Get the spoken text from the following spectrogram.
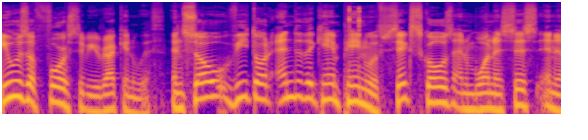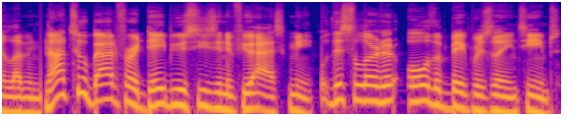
He was a force to be reckoned with. And so, Vitor ended the campaign with 6 goals and 1 assist in 11. Not too bad for a debut season if you ask me. This alerted all the big Brazilian teams,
